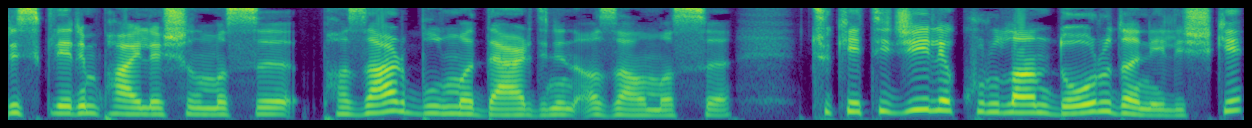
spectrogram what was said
Risklerin paylaşılması, pazar bulma derdinin azalması, tüketiciyle kurulan doğrudan ilişki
